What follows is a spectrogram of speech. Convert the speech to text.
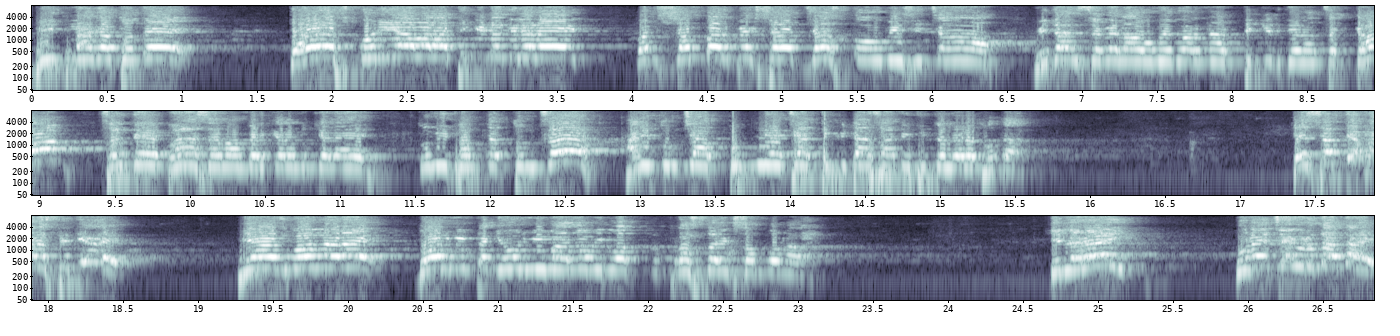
भीक मागत होते. त्यावेळेस कोणी या शंभरपेक्षा जास्त ओबीसीच्या विधानसभेला उमेदवारांना तिकीट देण्याचं काम सध्या बाळासाहेब आंबेडकरांनी केलंय. तुम्ही फक्त तुमचं आणि तुमच्या पुतण्याच्या तिकिटासाठी तिथं लढत होता. हे सत्य परिस्थिती आहे. मी आज बोलणार आहे. दोन मिनिटं घेऊन मी माझं प्रस्ताविक संपवणार आहे. ही लढाई कुणाच्या विरोधात आहे.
